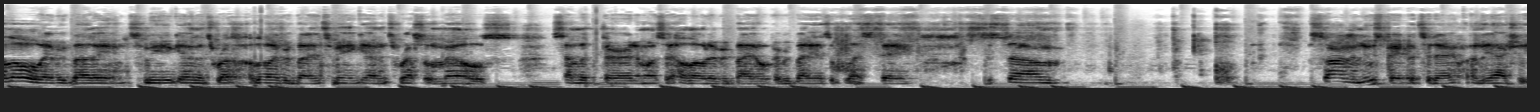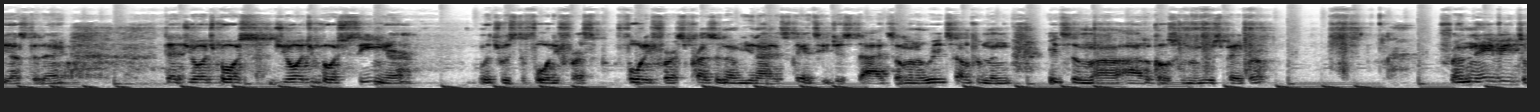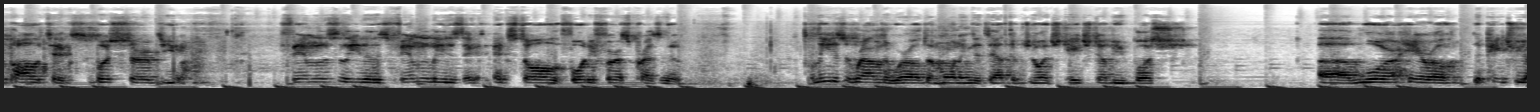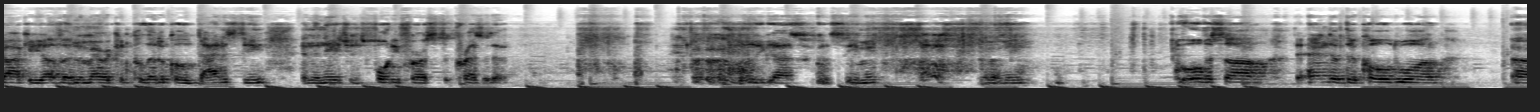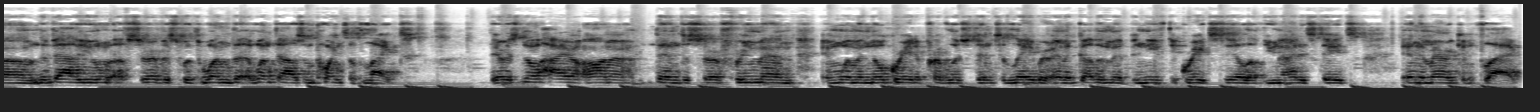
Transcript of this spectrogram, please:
Hello, everybody. It's me again. It's Russell. Hello, everybody. It's me again. It's Russell Mills. December 3rd. I want to say hello to everybody. Hope everybody has a blessed day. Just um, saw in the newspaper today, I mean, actually yesterday, that George Bush, George Bush Sr., which was the 41st 41st president of the United States, he just died. So I'm going to read some from the read some uh, articles from the newspaper. From Navy to politics, Bush served you. Family leaders, family leaders extol 41st president. Leaders around the world are mourning the death of George H.W. Bush, a war hero, the patriarchy of an American political dynasty, and the nation's 41st president. you guys can see me. You know what I mean? Who oversaw the end of the Cold War, um, the value of service with 1,000 points of light. There is no higher honor than to serve free men and women, no greater privilege than to labor in a government beneath the great seal of the United States and the American flag.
